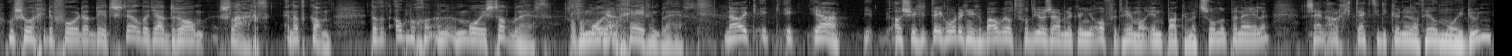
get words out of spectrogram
Hoe zorg je ervoor dat dit, stel dat jouw droom slaagt, en dat kan, dat het ook nog een mooie stad blijft? Of een mooie omgeving blijft? Nou, ik, ik, ik, ja, als je tegenwoordig een gebouw wilt verduurzamen, dan kun je of het helemaal inpakken met zonnepanelen. Er zijn architecten die kunnen dat heel mooi doen.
